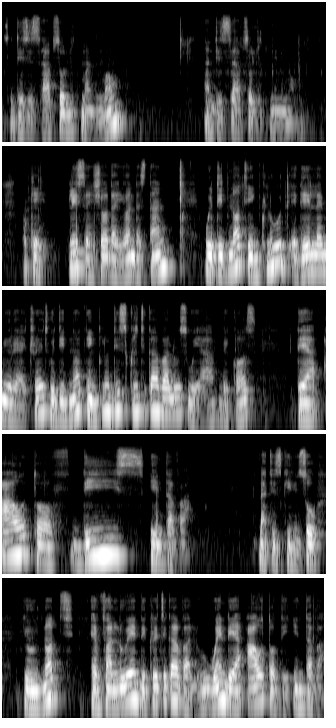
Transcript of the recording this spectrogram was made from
So this is absolute maximum and this is absolute minimum. Okay please ensure that you understand we did not include again let me reiterate we did not include these critical values we have because they are out of this interval that is given so you will not evaluate the critical value when they are out of the interval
